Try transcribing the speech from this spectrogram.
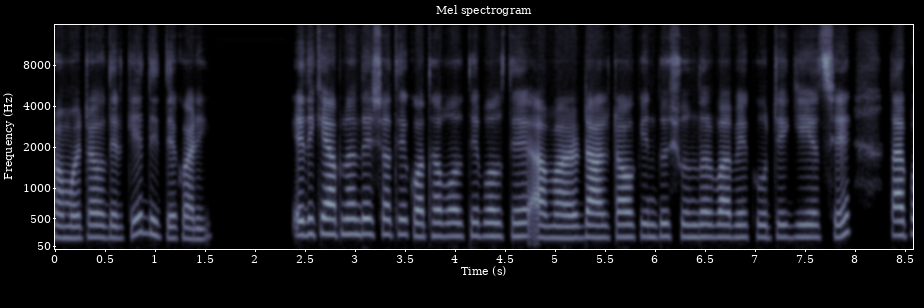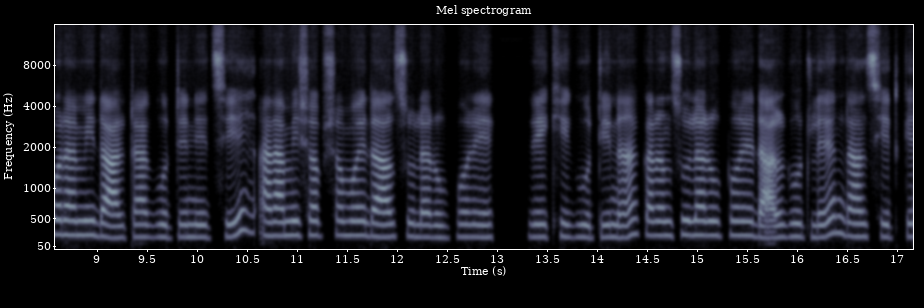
সময়টা ওদেরকে দিতে পারি। এদিকে আপনাদের সাথে কথা বলতে, বলতে আমার ডালটাও কিন্তু সুন্দরভাবে ফুটে গিয়েছে। তারপর আমি ডালটা ঘুটে নিচ্ছি। আর আমি সবসময় ডাল চুলার উপরে রেখে ঘুটি না। কারণ চুলার উপরে ডাল ঘুটলে ডাল ছিটকে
